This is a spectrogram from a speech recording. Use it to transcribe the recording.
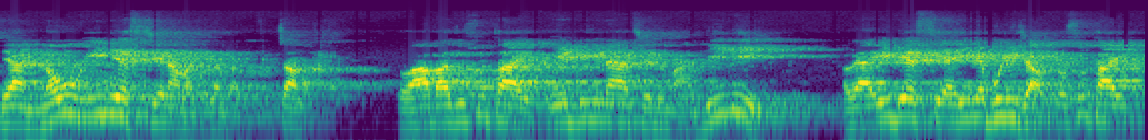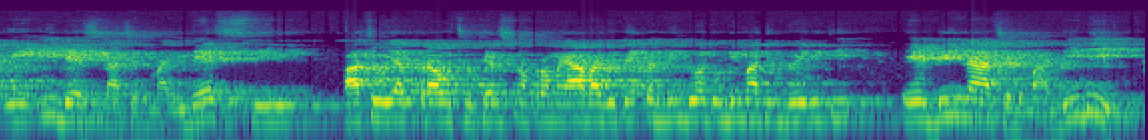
જે આ નવું ઈડેસ છે એના માટે લગાડવાનો. ચાલો. તો આ બાજુ શું થાય? એ ડીના છેદમાં ડીબી હવે આ ઈ ડેશ છે, આ ઈને ભૂલી જાઓ. તો શું થાય? એ ઈ ડેશના છેદમાં ઈ ડેશ સી. પાછું યાદ કરાવું છું થેલ્સનો પ્રમેય. આ બાજુ તો એક જ બિંદુ હતું ડીમાંથી જ દોરી હતી. એ ડીના છેદમાં ડીડી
